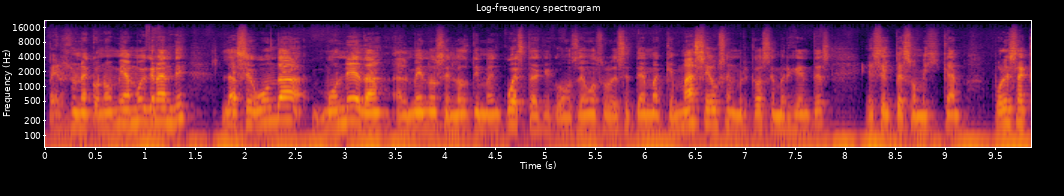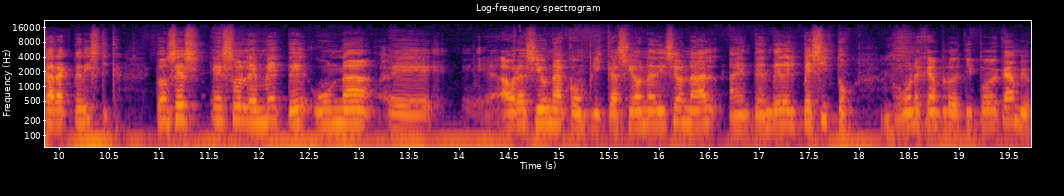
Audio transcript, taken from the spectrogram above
pero es una economía muy grande, la segunda moneda, al menos en la última encuesta que conocemos sobre ese tema, que más se usa en mercados emergentes es el peso mexicano, por esa característica. Entonces, eso le mete una, eh, ahora sí, una complicación adicional a entender el pesito, como un ejemplo de tipo de cambio.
